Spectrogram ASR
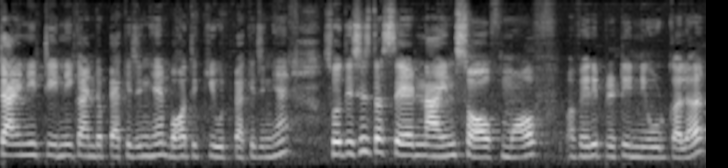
tiny teeny kind of packaging है, बहुत ही क्यूट पैकेजिंग है. So this is the shade nine soft mauve a very pretty nude colour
